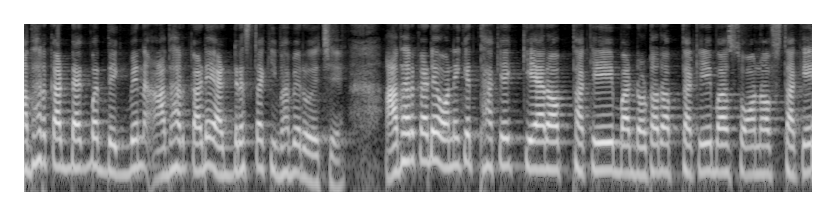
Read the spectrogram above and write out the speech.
আধার কার্ডটা একবার দেখবেন, আধার কার্ডে অ্যাড্রেসটা কীভাবে রয়েছে। আধার কার্ডে অনেকের থাকে কেয়ার অফ থাকে, বা ডটার অফ থাকে, বা সন অফ থাকে।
